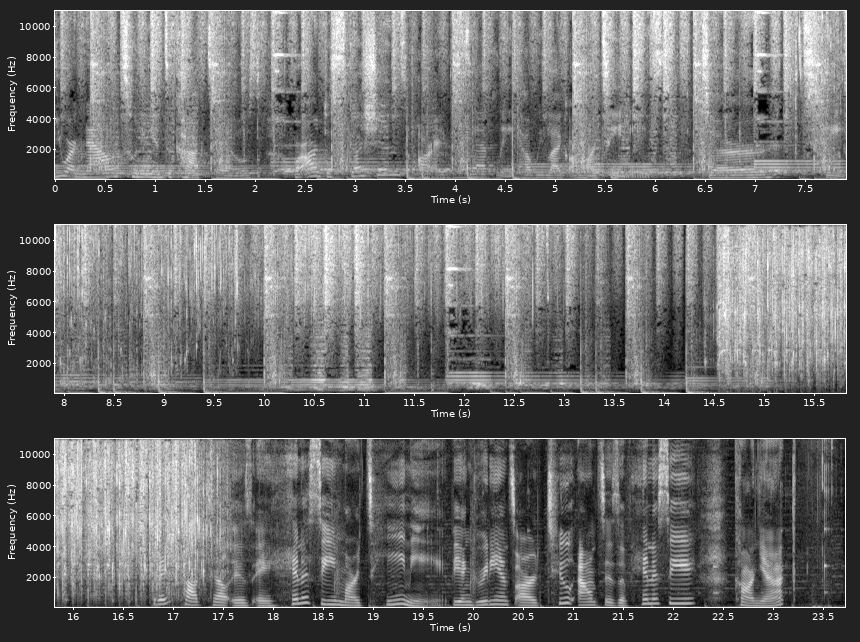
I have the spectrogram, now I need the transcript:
You are now tuning into Cocktales, where our discussions are exactly how we like our martinis. Dirty. Today's cocktail is a Hennessy Martini. The ingredients are two ounces of Hennessy, cognac,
